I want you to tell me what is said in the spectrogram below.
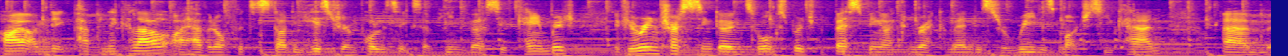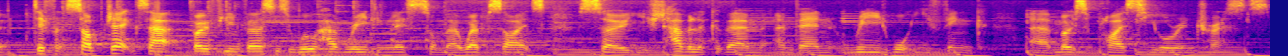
Hi, I'm Nick Papanikolaou. I have an offer to study history and politics at the University of Cambridge. If you're interested in going to Oxbridge, the best thing I can recommend is to read as much as you can. Um, different subjects at both universities will have reading lists on their websites, so you should have a look at them and then read what you think uh, most applies to your interests.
